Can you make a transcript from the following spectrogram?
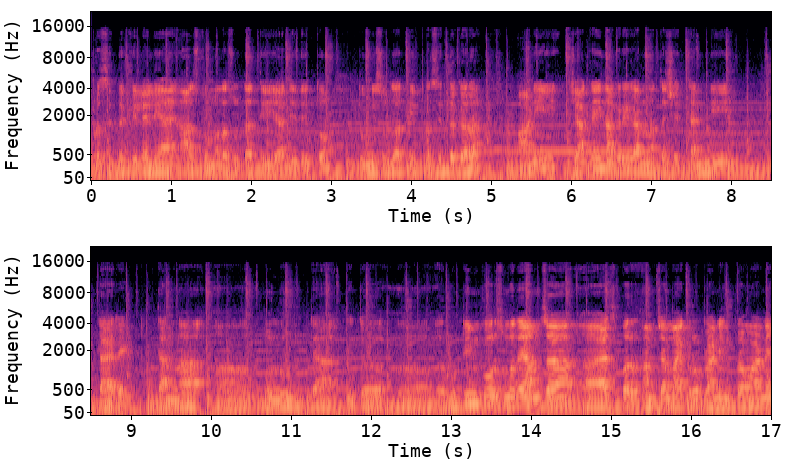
प्रसिद्ध केलेली आहे. आज तुम्हाला सुद्धा ती यादी देतो. तुम्ही सुद्धा ती प्रसिद्ध करा. आणि ज्या काही नागरिकांना तसे त्यांनी डायरेक्ट त्यांना बोलून त्या तिथं रुटीन कोर्समध्ये आमचा ॲज पर आमच्या मायक्रो प्लॅनिंगप्रमाणे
